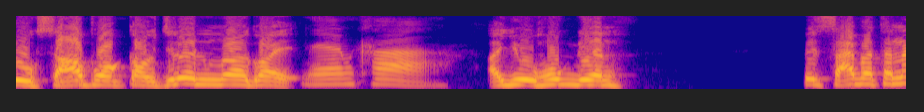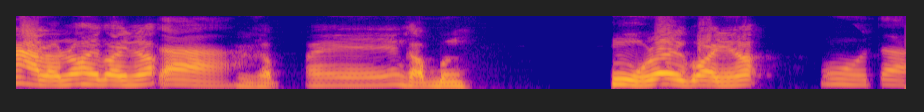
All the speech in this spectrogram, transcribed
ลูกสาวพอเก่าเจริญเมื่อก่อยแม่นค่ะ อายุหกเดือน เป็นสายพัฒนาแล้วเนาะไอ้ก่อยเนาะจ้านี่ครับแม่งครับเบิ่งหูเลยไอ้ก่อยนี่เนาะโอ้จ้า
